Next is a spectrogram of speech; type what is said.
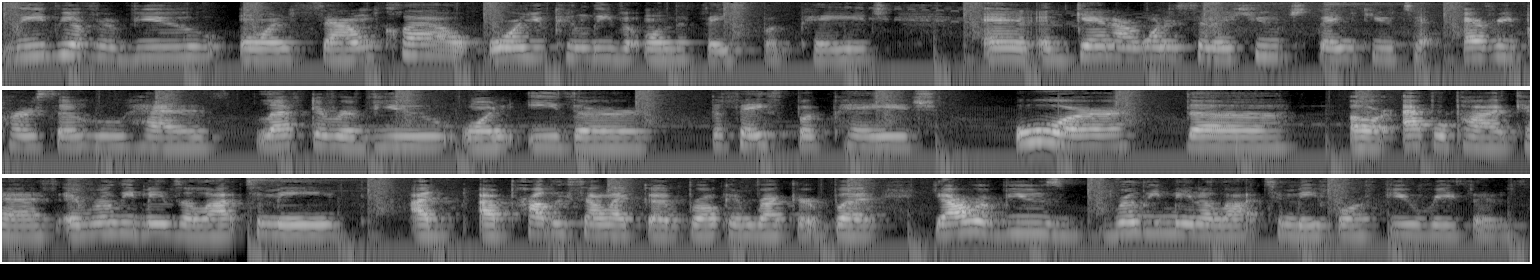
leave your review on SoundCloud or you can leave it on the Facebook page. And again, I want to send a huge thank you to every person who has left a review on either the Facebook page or the or Apple Podcast. It really means a lot to me. I, I probably sound like a broken record, but y'all reviews really mean a lot to me for a few reasons.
